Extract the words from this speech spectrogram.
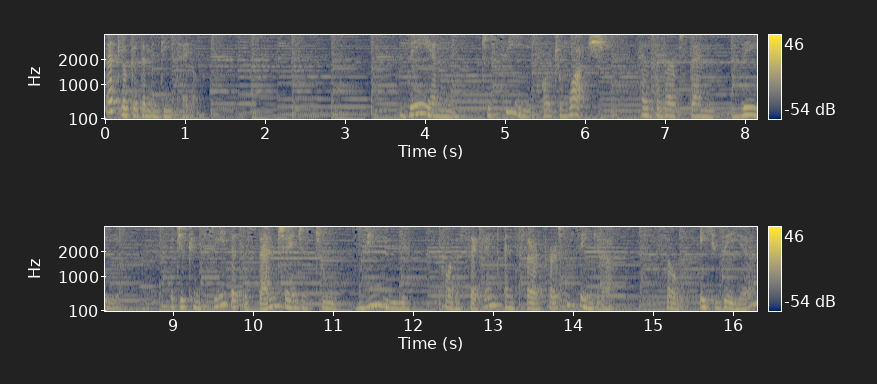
Let's look at them in detail. Sehen, to see or to watch, has the verb stem seh, but you can see that the stem changes to sieh for the second and third person singular. So, ich sehe,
